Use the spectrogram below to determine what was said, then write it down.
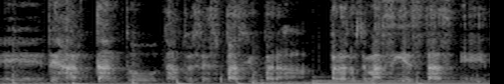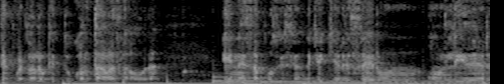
eh, dejar tanto, tanto ese espacio para, para los demás si estás, eh, de acuerdo a lo que tú contabas ahora, en esa posición de que quieres ser un, un líder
